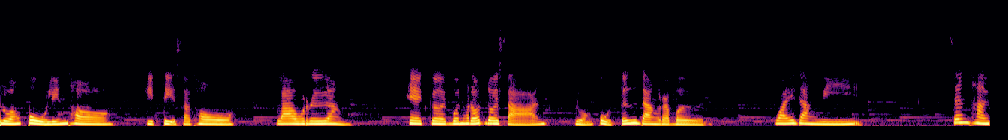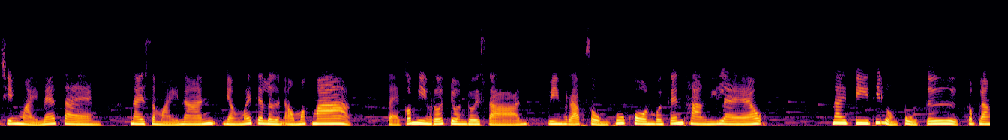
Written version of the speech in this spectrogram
หลวงปู่ลิ้นทอง กิติสะโท เล่าเรื่อง เหตุเกิดบนรถโดยสาร หลวงปู่ตื้อดังระเบิด ไว้ดังนี้ เส้นทางเชียงใหม่แม่แตง ในสมัยนั้นยังไม่เจริญเอามากๆ แต่ก็มีรถยนต์โดยสาร วิ่งรับส่งผู้คนบนเส้นทางนี้แล้ว ในปีที่หลวงปู่ตื้อกำลัง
